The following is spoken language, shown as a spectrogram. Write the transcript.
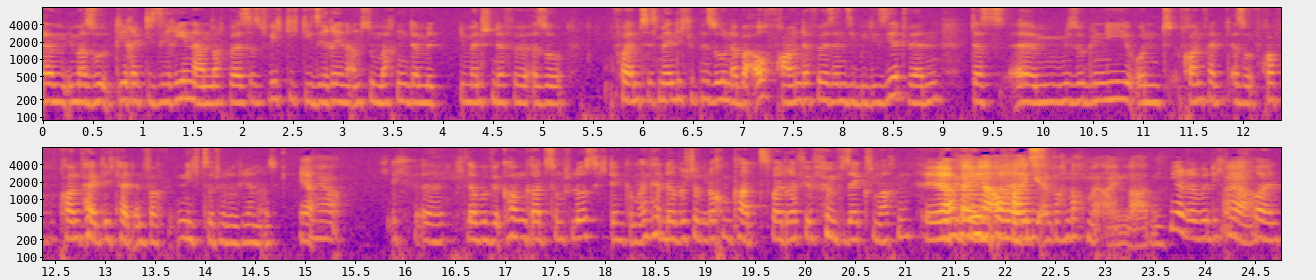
ähm, immer so direkt die Sirenen anmacht, weil es ist wichtig, die Sirenen anzumachen, damit die Menschen dafür, also vor allem cis-männliche Personen, aber auch Frauen dafür sensibilisiert werden, dass ähm, Misogynie und Frauenfeind also Frauenfeindlichkeit einfach nicht zu tolerieren ist. Ja. ja. Ich, äh, ich glaube, wir kommen gerade zum Schluss. Ich denke, man kann da bestimmt noch ein paar 2, 3, 4, 5, 6 machen. Ja, wir können ja auch Heidi einfach noch mehr einladen. Ja, da würde ich mich ja. freuen.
